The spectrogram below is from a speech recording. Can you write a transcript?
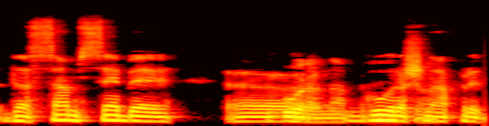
da sam sebe e, Gura napred, guraš da. napred?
